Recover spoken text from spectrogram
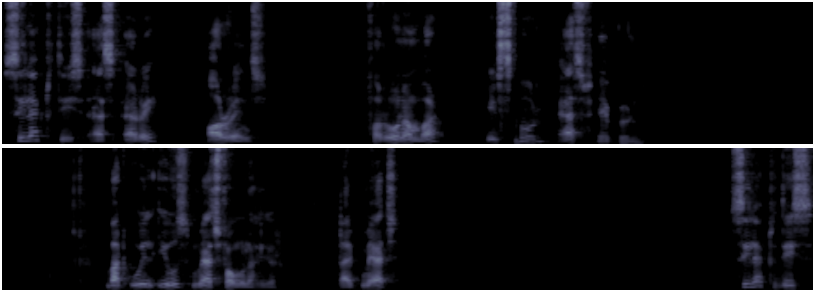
Select this as array or range. For row number it's 4 as April. but we'll use match formula here. Type match. Select this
